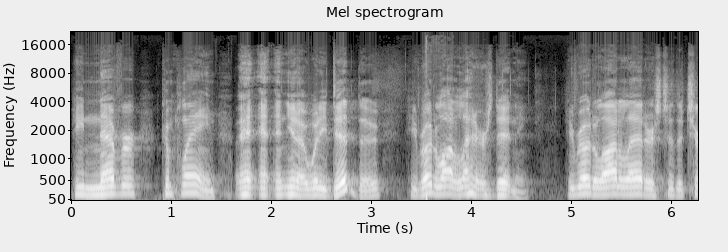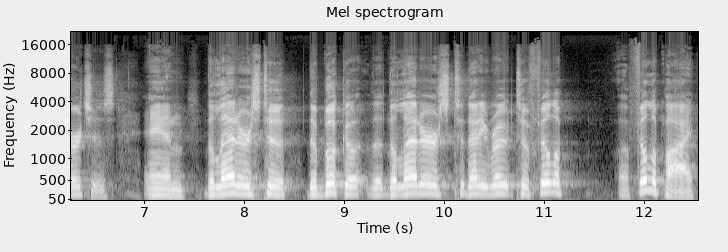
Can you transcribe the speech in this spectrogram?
He never complained. And, and, and, you know, what he did do, he wrote a lot of letters, didn't he? He wrote a lot of letters to the churches. And the letters to the book, of, the, the letters to, that he wrote to Philip, uh, Philippi,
